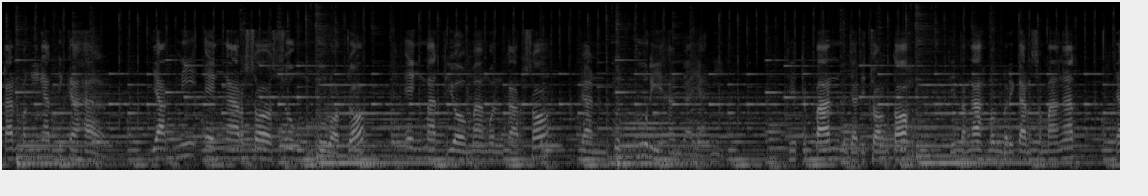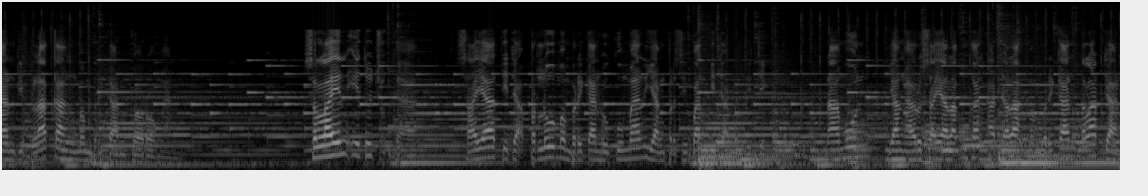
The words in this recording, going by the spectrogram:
akan mengingat tiga hal, yakni ing ngarso sung tulodo, ing mangun karso, dan tuturi handayani. Di depan menjadi contoh, tengah memberikan semangat, dan di belakang memberikan dorongan. Selain itu juga, saya tidak perlu memberikan hukuman yang bersifat tidak mendidik. Namun, yang harus saya lakukan adalah memberikan teladan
